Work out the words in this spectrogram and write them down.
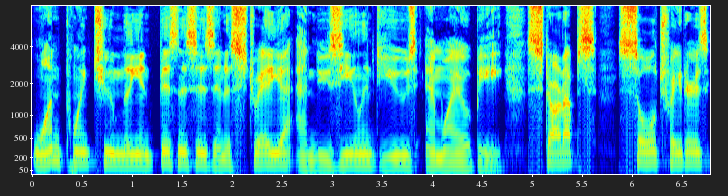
1.2 million businesses in Australia and New Zealand use MYOB. Startups, sole traders,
